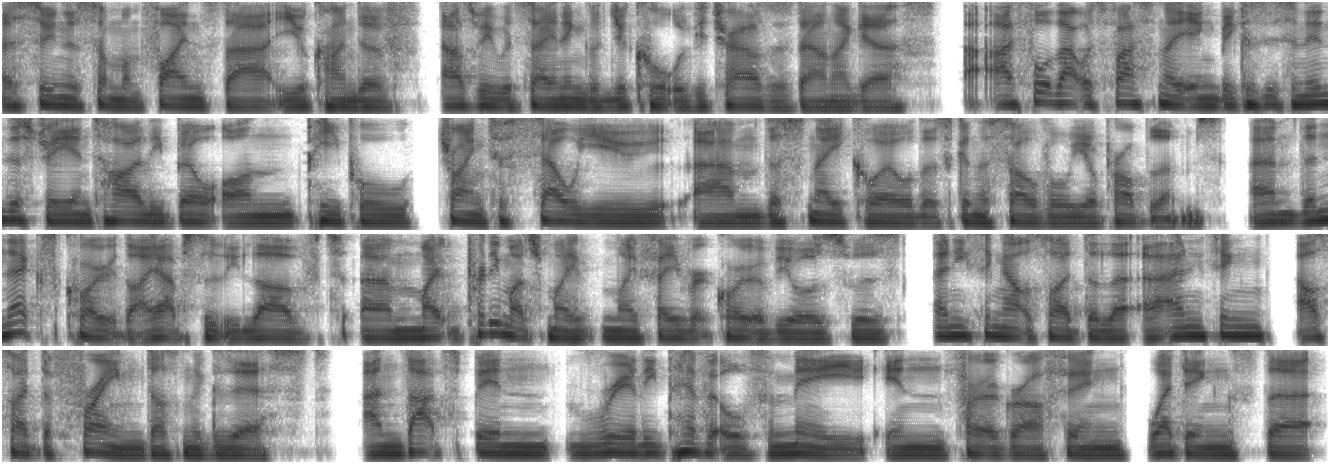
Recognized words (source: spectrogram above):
as soon as someone finds that, you're kind of, as we would say in England, you're caught with your trousers down, I guess. I thought that was fascinating because it's an industry entirely built on people trying to sell you um, the snake oil that's going to solve all your problems. Um, the next quote that I absolutely loved, um, my pretty much my my favorite quote of yours was anything outside the uh, anything outside the frame doesn't exist. And that's been really pivotal for me in photographing weddings that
